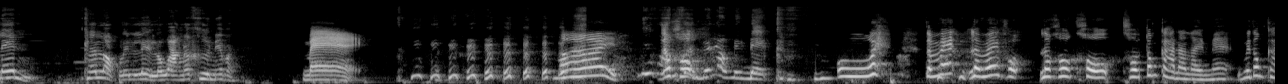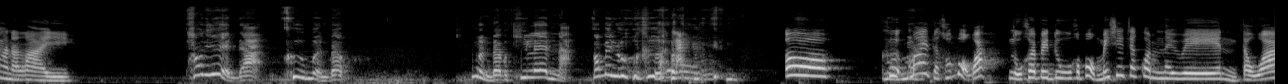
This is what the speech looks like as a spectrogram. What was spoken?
เล่นๆแค่หลอกเล่นๆระวังนะคืนนี้ป่ะแม่ ไม่แล้แล้ววเขาเขาไม่หลอกเด็กโอ้ยแต่แม่แล้วแม่เขาแล้วเขาเขาเขาต้องการอะไรแม่ ไม่ต้องการอะไรๆเท่าที่เห็นอะคือเหมือนแบบ เหมือนแบบขี้เล่นอะก็ไม่รู้คืออะไรเหมือนกันเออ คือมันไม่แต่เขาบอกว่าหนูเคยไปดูเขาบอกไม่ใช่เจ้ากรรมนายเวรแต่ว่า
